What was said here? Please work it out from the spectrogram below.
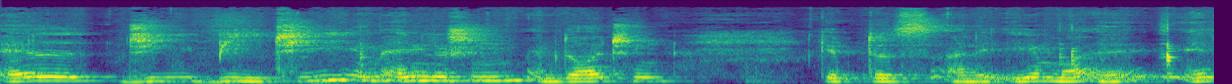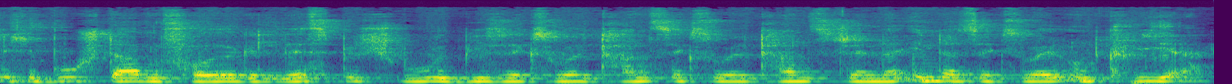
LGBT im Englischen, im Deutschen gibt es eine äh, ähnliche Buchstabenfolge lesbisch, schwul, bisexuell, transsexuell, transgender, intersexuell und queer.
